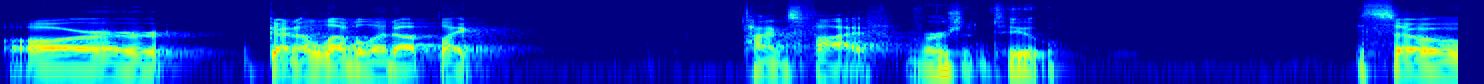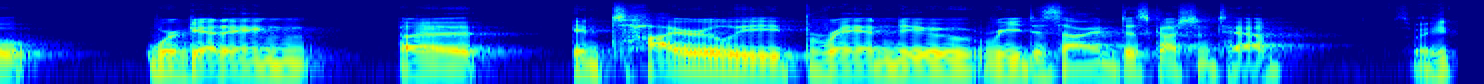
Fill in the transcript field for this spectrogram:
are going to level it up like times five. version two. So we're getting a entirely brand new redesigned discussion tab, Sweet.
